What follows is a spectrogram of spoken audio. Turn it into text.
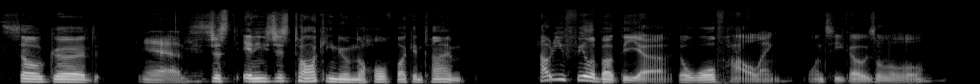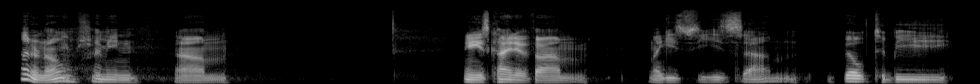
so good. Yeah. He's just and he's just talking to him the whole fucking time. How do you feel about the uh the wolf howling once he goes a little I don't know. I mean, um, I mean, he's kind of um, like he's he's um, built to be.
